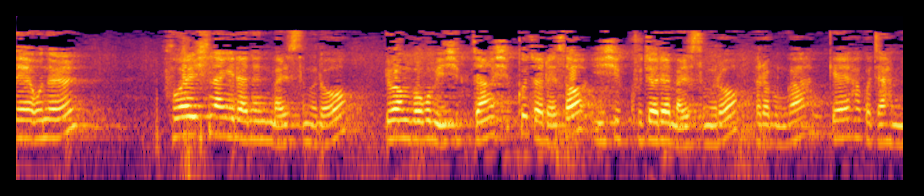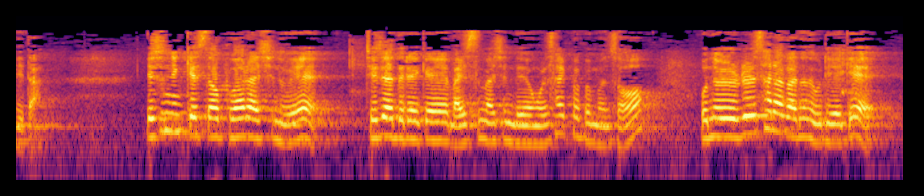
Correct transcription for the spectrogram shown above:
네, 오늘 부활신앙이라는 말씀으로 요한복음 20장 19절에서 29절의 말씀으로 여러분과 함께 하고자 합니다. 예수님께서 부활하신 후에 제자들에게 말씀하신 내용을 살펴보면서 오늘을 살아가는 우리에게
